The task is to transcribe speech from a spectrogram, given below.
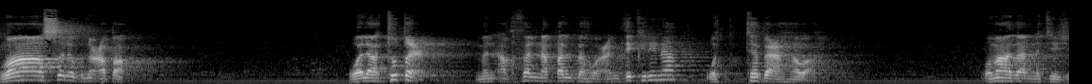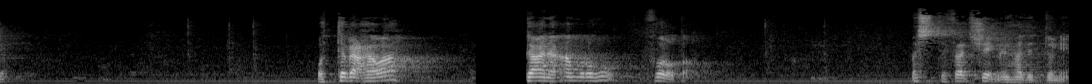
واصل بن عطاء. ولا تطع من أغفلنا قلبه عن ذكرنا واتبع هواه. وماذا النتيجة؟ واتبع هواه؟ كان أمره فرطا ما استفاد شيء من هذه الدنيا.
